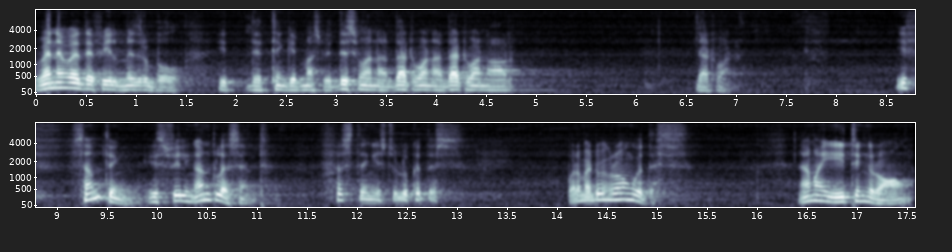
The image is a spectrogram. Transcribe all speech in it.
Whenever they feel miserable, it, they think it must be this one or that one or that one or that one. If something is feeling unpleasant, first thing is to look at this. What am I doing wrong with this? Am I eating wrong?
